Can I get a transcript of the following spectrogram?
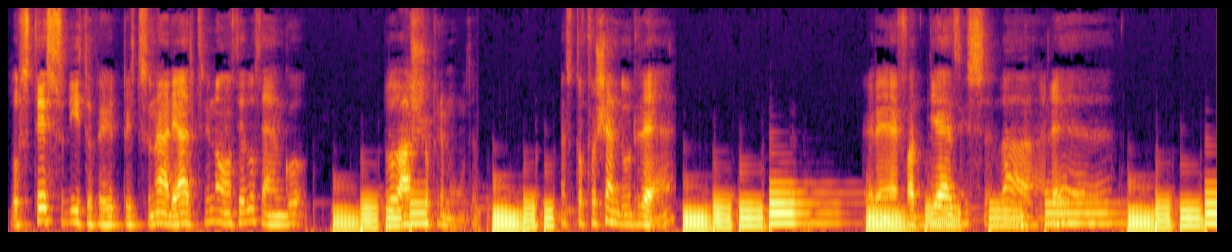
lo stesso dito per, per suonare altre note, lo tengo, lo lascio premuto. Sto facendo un Re, Re, Fa diesis, La, Re.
